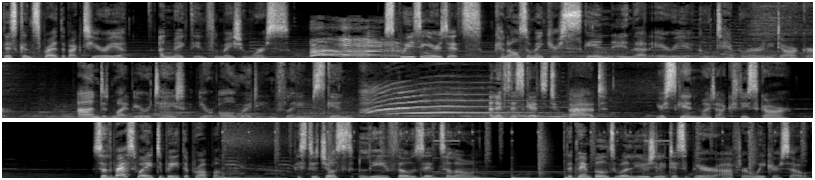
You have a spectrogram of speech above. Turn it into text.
This can spread the bacteria and make the inflammation worse. Squeezing your zits can also make your skin in that area go temporarily darker. And it might irritate your already inflamed skin. And if this gets too bad, your skin might actually scar. So, the best way to beat the problem is to just leave those zits alone. The pimples will usually disappear after a week or so,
